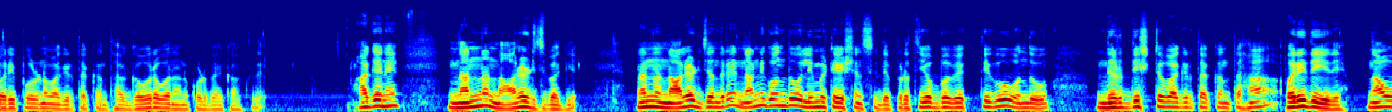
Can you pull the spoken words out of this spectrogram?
ಪರಿಪೂರ್ಣವಾಗಿರ್ತಕ್ಕಂಥ ಗೌರವ ನಾನು ಕೊಡಬೇಕಾಗ್ತದೆ. ಹಾಗೆಯೇ ನನ್ನ ನಾಲೆಡ್ಜ್ ಬಗ್ಗೆ. ನನ್ನ ನಾಲೆಡ್ಜ್ ಅಂದರೆ ನನಗೊಂದು ಲಿಮಿಟೇಷನ್ಸ್ ಇದೆ. ಪ್ರತಿಯೊಬ್ಬ ವ್ಯಕ್ತಿಗೂ ಒಂದು ನಿರ್ದಿಷ್ಟವಾಗಿರ್ತಕ್ಕಂತಹ ಪರಿಧಿ ಇದೆ. ನಾವು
